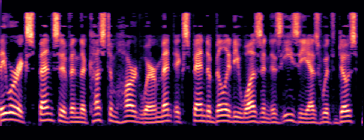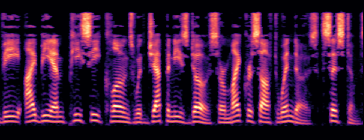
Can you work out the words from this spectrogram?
They were expensive and the custom hardware meant expandability wasn't as easy as with DOS v IBM PC clones with Japanese DOS or Microsoft Windows systems.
